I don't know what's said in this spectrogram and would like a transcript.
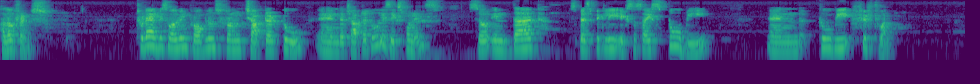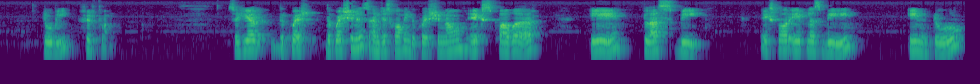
Hello friends. Today I'll be solving problems from chapter 2 and chapter 2 is exponents. So in that specifically exercise 2b and 2b fifth one. 2b fifth one. So here the question the question is I'm just copying the question now x power a plus b x power a plus b into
